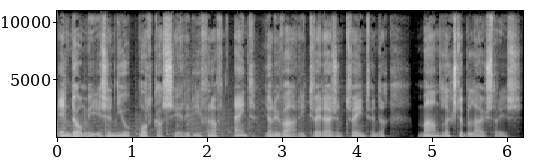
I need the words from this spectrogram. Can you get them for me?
Indomie is een nieuwe podcastserie die vanaf eind januari 2022 maandelijks te beluisteren is.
